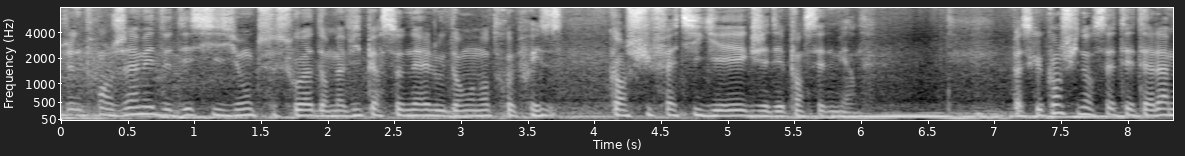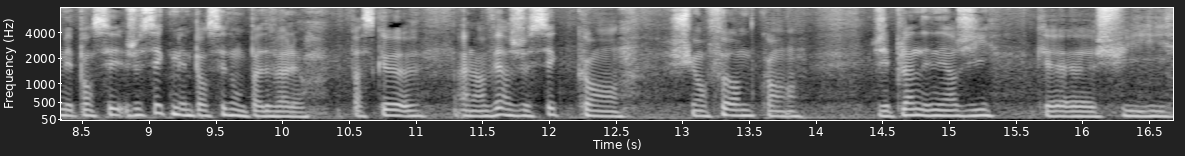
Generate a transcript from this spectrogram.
Je ne prends jamais de décision, que ce soit dans ma vie personnelle ou dans mon entreprise, quand je suis fatigué et que j'ai des pensées de merde. Parce que quand je suis dans cet état-là, mes pensées, je sais que mes pensées n'ont pas de valeur. Parce que, à l'inverse, je sais que quand je suis en forme, quand j'ai plein d'énergie, que je suis,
